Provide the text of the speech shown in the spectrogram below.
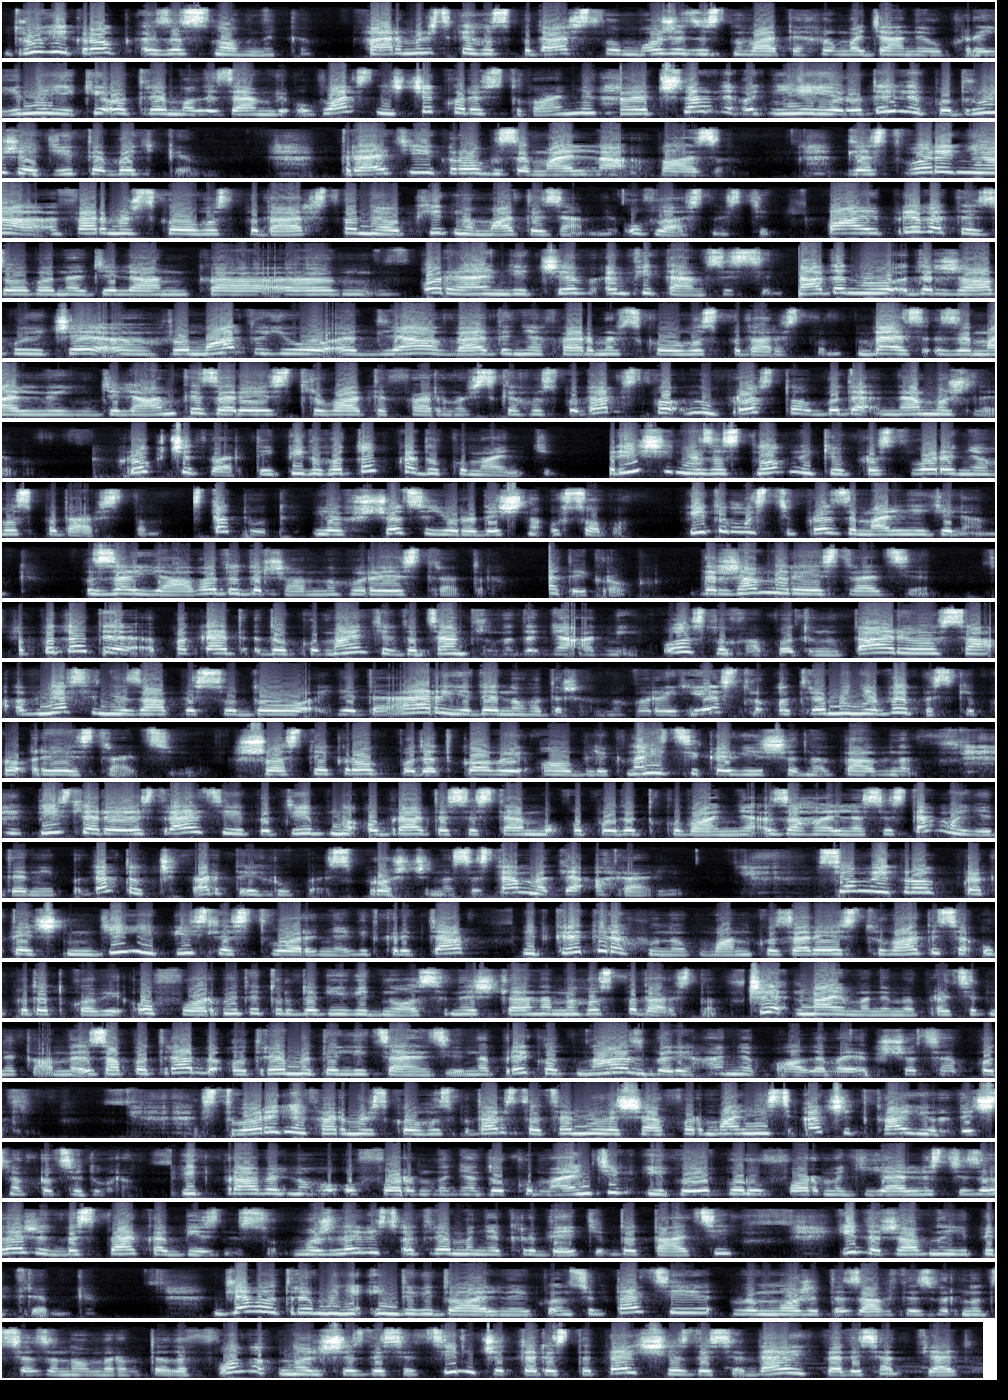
Другий крок засновника. Фермерське господарство можуть заснувати громадяни України, які отримали землю у власність чи користування, е, члени однієї родини, подружжя, діти, батьки. Третій крок земельна база. Для створення фермерського господарства необхідно мати землю у власності. Пай, приватизована ділянка е, в оренді чи в емфітемсисі, надану державою чи е, громадою е, для ведення фермерського господарства. Без земельної ділянки зареєструвати фермерське господарство ну просто буде неможливо. Крок четвертий. Підготовка документів. Рішення засновників про створення господарства. Статут, якщо це юридична особа. Відомості про земельні ділянки. Заява до державного реєстратора. П'ятий крок. Державна реєстрація. Подати пакет документів до центру надання адмінпослуг або до нотаріуса, внесення запису до ЄДР, єдиного державного реєстру, отримання виписки про реєстрацію. Шостий крок податковий облік. Найцікавіше, напевно. Після реєстрації потрібно обрати систему оподаткування. Загальна система єдиний податок четвертої групи, спрощена система для аграріїв. Сьомий крок практичні дії після створення відкриття. Відкрити рахунок банку, зареєструватися у податковій, оформити трудові відносини з членами господарства чи найманими працівниками за потреби отримати ліцензії, наприклад, на зберігання палива, якщо це потрібно. Створення фермерського господарства це не лише формальність, а чітка юридична процедура. Від правильного оформлення документів і вибору форми діяльності залежить безпека бізнесу, можливість отримання кредитів, дотацій і державної підтримки. Для отримання індивідуальної консультації ви можете завжди звернутися за номером телефону 067 405 69 55.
